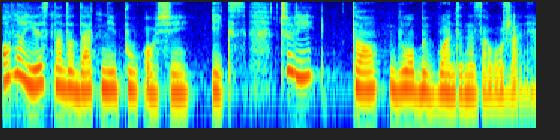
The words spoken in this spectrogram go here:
Ono jest na dodatniej półosi x, czyli to byłoby błędne założenie.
